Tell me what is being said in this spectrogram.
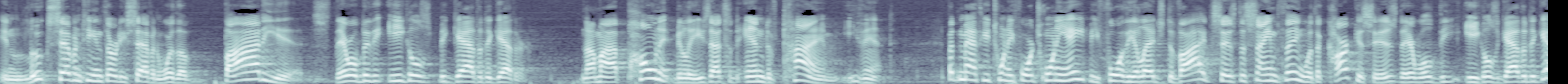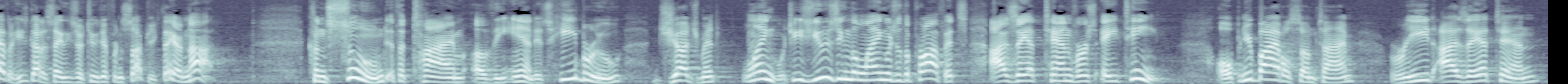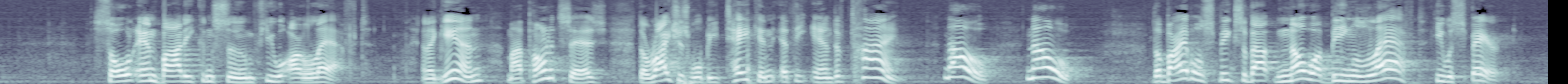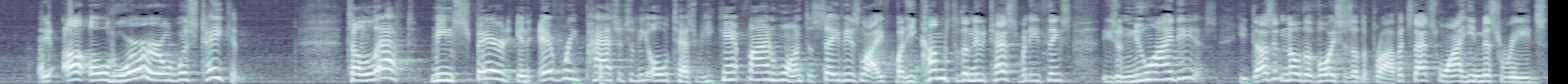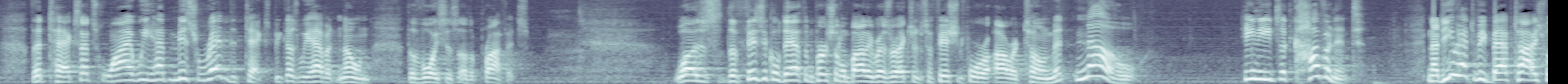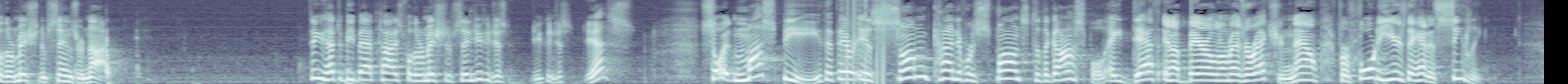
in Luke 17 37, where the body is, there will be the eagles be gathered together. Now, my opponent believes that's an end of time event. But Matthew 24 28, before the alleged divide, says the same thing. Where the carcass is, there will the eagles gather together. He's got to say these are two different subjects. They are not. Consumed at the time of the end. It's Hebrew judgment language. He's using the language of the prophets, Isaiah 10, verse 18. Open your Bible sometime, read Isaiah 10. Soul and body consumed, few are left. And again, my opponent says the righteous will be taken at the end of time. No, no. The Bible speaks about Noah being left, he was spared. The uh, old world was taken. To left means spared in every passage in the Old Testament. He can't find one to save his life, but he comes to the New Testament. He thinks these are new ideas. He doesn't know the voices of the prophets. That's why he misreads the text. That's why we have misread the text, because we haven't known the voices of the prophets. Was the physical death and personal body resurrection sufficient for our atonement? No. He needs a covenant. Now, do you have to be baptized for the remission of sins or not? Do you have to be baptized for the remission of sins? You can just, you can just, yes. So it must be that there is some kind of response to the gospel, a death and a burial and a resurrection. Now, for 40 years they had a ceiling.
